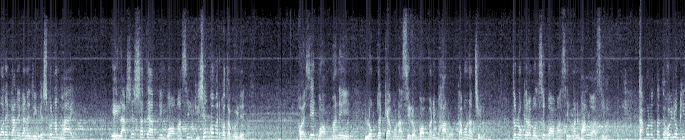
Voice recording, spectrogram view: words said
পরে কানে কানে জিজ্ঞেস করলাম, ভাই, এই লাশের সাথে আপনি গম আসিল কিসের গমের কথা কইলেন? কয়, যে গম মানে লোকটা কেমন আসিল গম মানে ভালো, কেমন আছিল? তো লোকেরা বলছে, গম আসিল মানে ভালো আসিল তা বলল, তাতে হইল কি?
